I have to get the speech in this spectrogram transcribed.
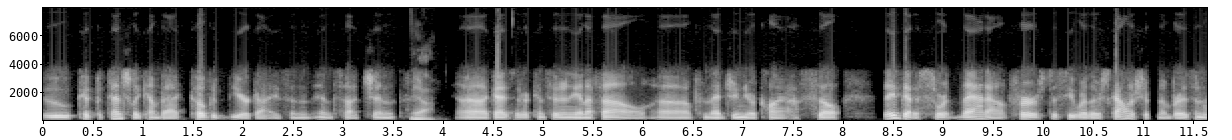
who could potentially come back, COVID year guys and and such, and Yeah. uh, guys that are considered in the NFL uh, from that junior class. So they've got to sort that out first to see where their scholarship number is. And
